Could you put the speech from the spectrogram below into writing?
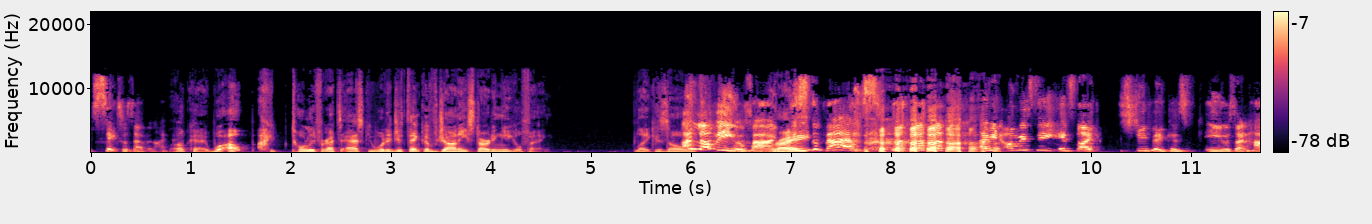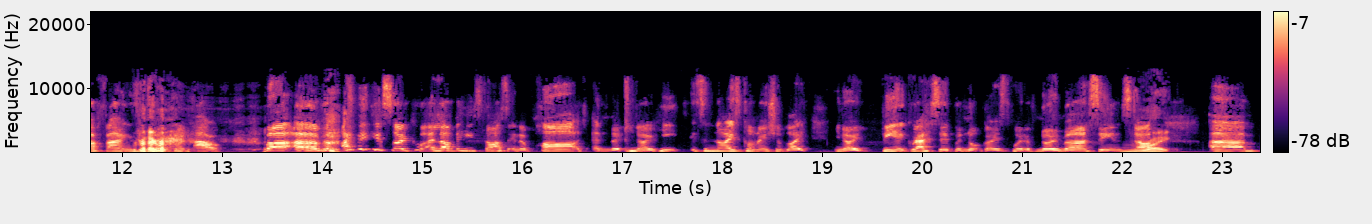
six or seven, I think. okay. Well, oh, I totally forgot to ask you. What did you think of Johnny starting Eagle Fang? Like his own, I love Eagle Fang. Right? It's the best. I mean, obviously, it's like stupid because eagles don't have fangs, Right, right. point out. But um, I think it's so cool. I love that he starts in a park, and that you know he. It's a nice combination of like you know being aggressive but not going to the point of no mercy and stuff. right. Um,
